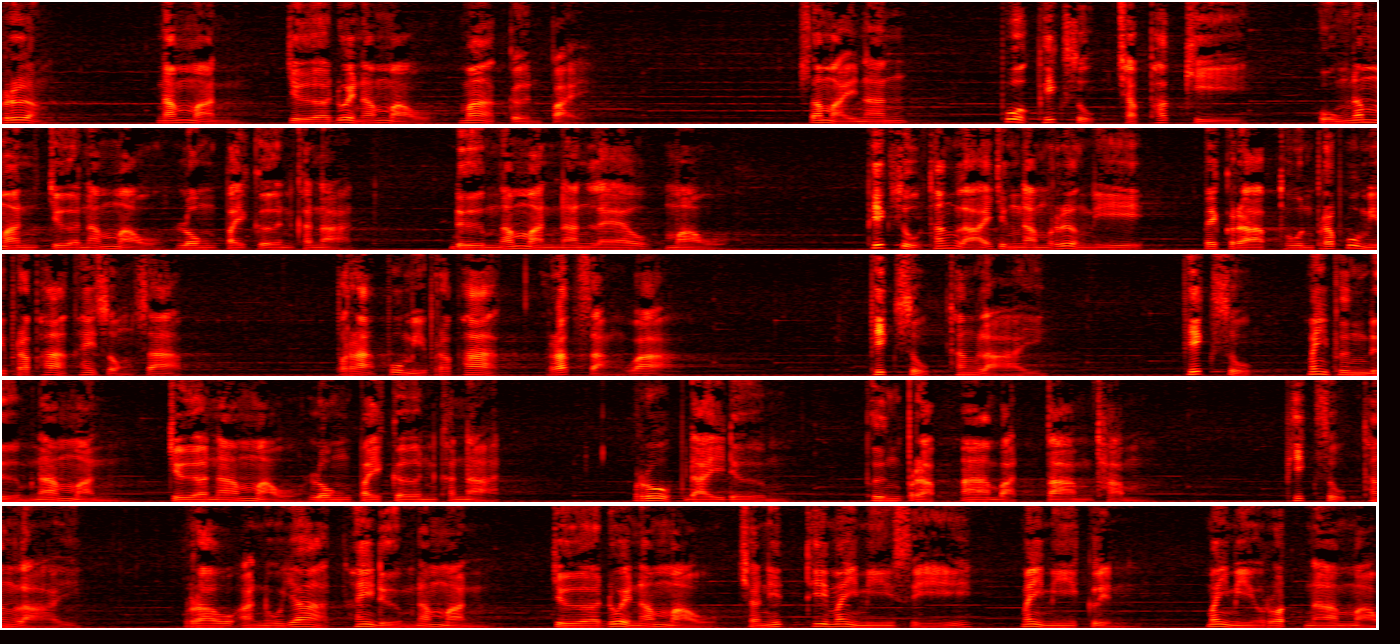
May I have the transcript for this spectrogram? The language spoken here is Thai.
เรื่อง น้ำมันเจือด้วยน้ำเมามากเกินไป สมัยนั้น พวกภิกษุฉับพักคี หุงน้ำมันเจือน้ำเมาลงไปเกินขนาด ดื่มน้ำมันนั้นแล้วเมา ภิกษุทั้งหลายจึงนำเรื่องนี้ไปกราบทูลพระผู้มีพระภาคให้ทรงทราบพพระผู้มีพระภาครับสั่งว่า ภิกษุทั้งหลาย ภิกษุไม่พึงดื่มน้ำมัน เจือน้ำเมาลงไปเกินขนาด รูปใดดื่ม พึงปรับอาบัตตามธรรม ภิกษุทั้งหลาย เราอนุญาตให้ดื่มน้ำมัน เจือด้วยน้ำเมาชนิดที่ไม่มีสี ไม่มีกลิ่น ไม่มีรสน้ำเมา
